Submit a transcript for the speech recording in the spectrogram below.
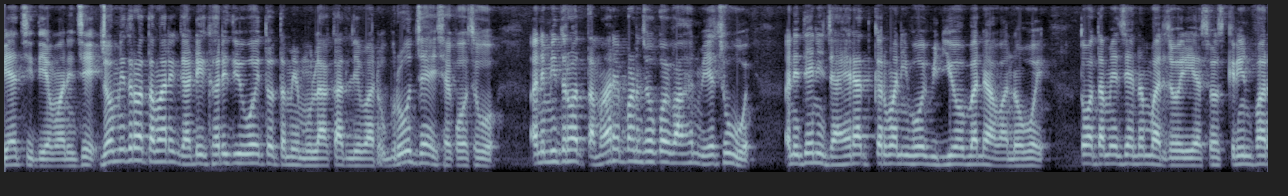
વેચી દેવાની છે. જો મિત્રો તમારે ગાડી ખરીદવી હોય તો તમે મુલાકાત લેવા રૂબરૂ જઈ શકો છો. અને મિત્રો તમારે પણ જો કોઈ વાહન વેચવું હોય અને તેની જાહેરાત કરવાની હોય, વીડિયો બનાવવાનો હોય, તો તમે જે નંબર જોઈ રહ્યા છો સ્ક્રીન પર,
